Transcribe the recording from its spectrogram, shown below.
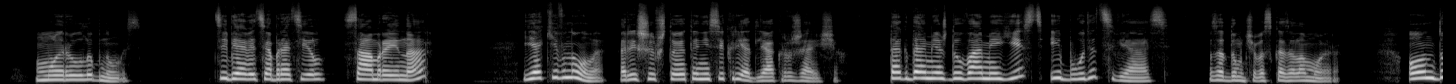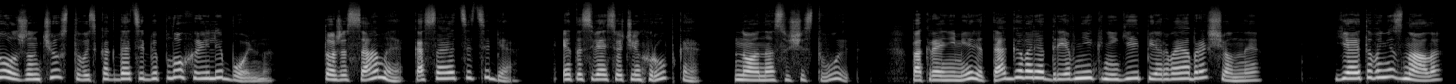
— Мойра улыбнулась. «Тебя ведь обратил сам Рейнар?» Я кивнула, решив, что это не секрет для окружающих. «Тогда между вами есть и будет связь», — задумчиво сказала Мойра. «Он должен чувствовать, когда тебе плохо или больно. То же самое касается тебя. Эта связь очень хрупкая, но она существует. По крайней мере, так говорят древние книги и первые обращенные. Я этого не знала».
